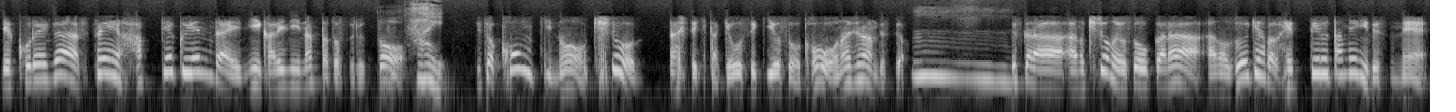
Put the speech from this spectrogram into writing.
で、これが1800円台に仮になったとすると、はい。実は今期の基礎を出してきた業績予想とほぼ同じなんですよ。ですから、あの、基礎の予想から、あの、増益幅が減っているためにですね、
